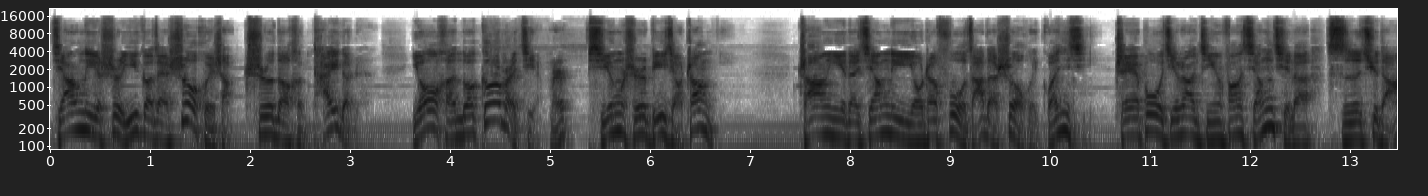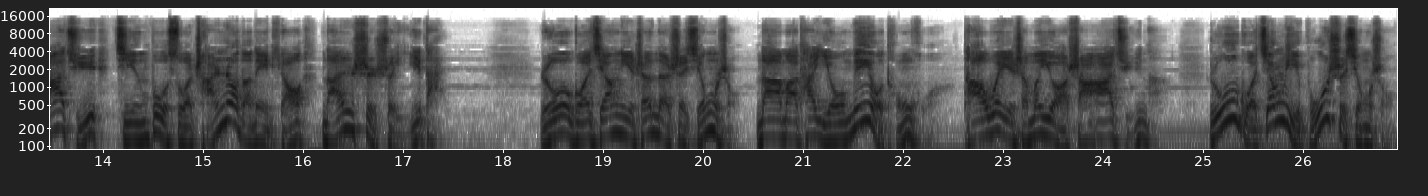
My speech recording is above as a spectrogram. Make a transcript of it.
姜丽是一个在社会上吃得很开的人。有很多哥们儿姐们儿，平时比较仗义。仗义的姜丽有着复杂的社会关系，这不仅让警方想起了死去的阿菊颈部所缠绕的那条男士水衣带。如果姜丽真的是凶手，那么他有没有同伙？他为什么又要杀阿菊呢？如果姜丽不是凶手，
